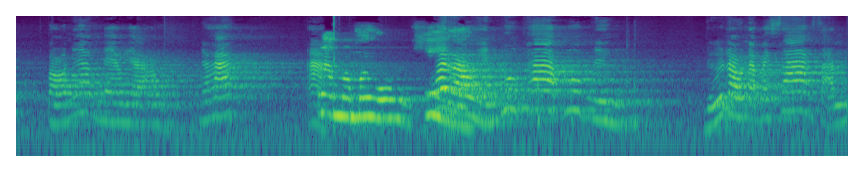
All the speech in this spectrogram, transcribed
ๆ ต่อเนื่องแนวยาวนะคะอะเรามามางงขี้เมื่อเราเห็นรูปภาพรูปหนึ่ง หรือเรานำไปสร้างสรรค์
